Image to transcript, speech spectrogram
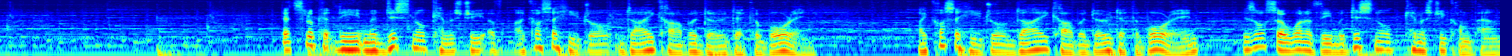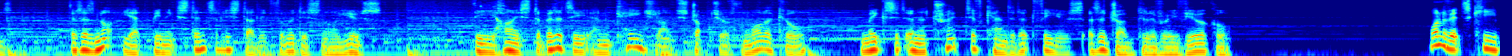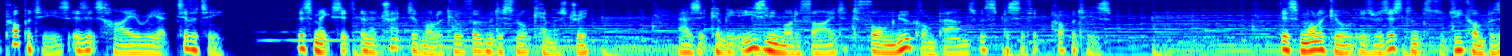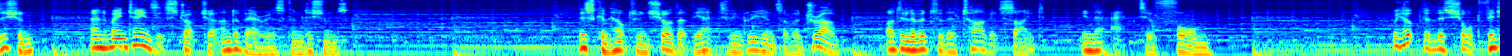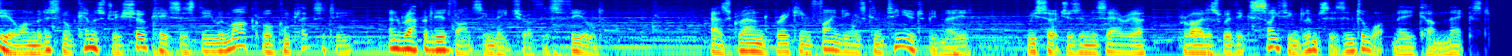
Let's look at the medicinal chemistry of icosahedral dicarbododecaborane. Icosahedral dicarbododecaborane is also one of the medicinal chemistry compounds that has not yet been extensively studied for medicinal use. The high stability and cage-like structure of the molecule makes it an attractive candidate for use as a drug delivery vehicle. One of its key properties is its high reactivity. This makes it an attractive molecule for medicinal chemistry, as it can be easily modified to form new compounds with specific properties. This molecule is resistant to decomposition and maintains its structure under various conditions. This can help to ensure that the active ingredients of a drug are delivered to their target site in their active form. We hope that this short video on medicinal chemistry showcases the remarkable complexity and rapidly advancing nature of this field. As groundbreaking findings continue to be made, researchers in this area provide us with exciting glimpses into what may come next.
